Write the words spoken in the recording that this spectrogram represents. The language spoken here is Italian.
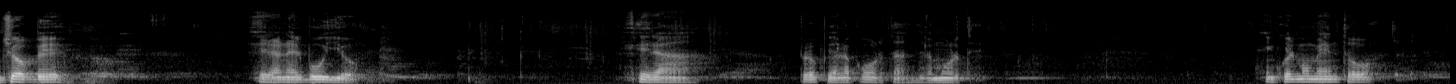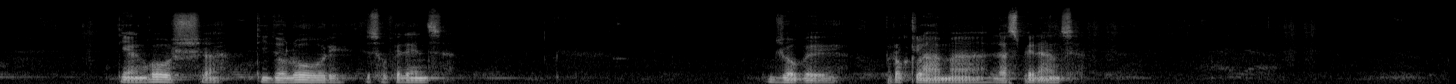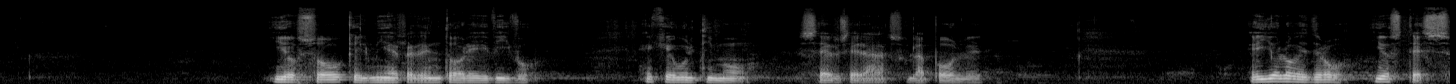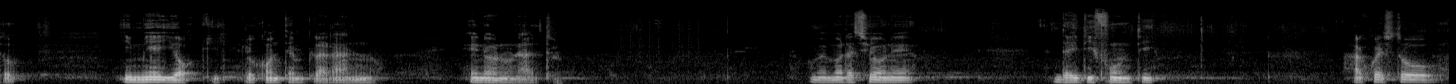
Giobbe era nel buio, era proprio alla porta della morte. In quel momento di angoscia, di dolore, di sofferenza, Giobbe proclama la speranza. Io so che il mio Redentore è vivo e che ultimo sergerà sulla polvere. E io lo vedrò, io stesso, i miei occhi lo contempleranno e non un altro. Commemorazione dei defunti a questo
